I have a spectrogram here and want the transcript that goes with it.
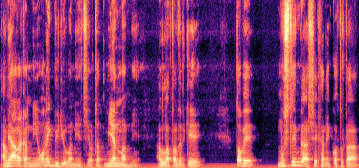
আমি আরাকান নিয়ে অনেক ভিডিও বানিয়েছি, অর্থাৎ মিয়ানমার নিয়ে। আল্লাহ তাদেরকে, তবে মুসলিমরা সেখানে কতটা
